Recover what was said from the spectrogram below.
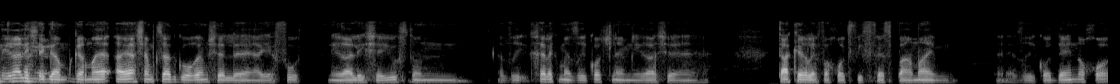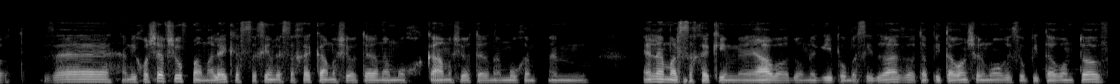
נראה לי שגם היה שם קצת גורם של עייפות. נראה לי שיוסטון, חלק מהזריקות שלהם נראה שטאקר לפחות פספס פעמיים זריקות די נוחות. זה, אני חושב שוב פעם, הלייקרס צריכים לשחק כמה שיותר נמוך, כמה שיותר נמוך. הם, הם, אין להם מה לשחק עם האווארד או מגי פה בסדרה הזאת. הפתרון של מוריס הוא פתרון טוב.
